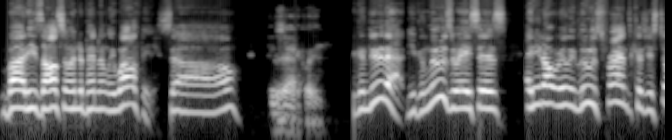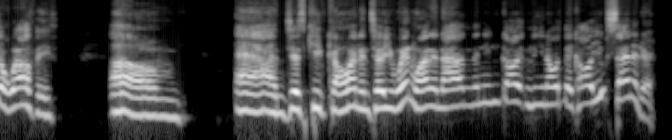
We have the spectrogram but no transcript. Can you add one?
but he's also independently wealthy. So exactly you can do that. You can lose races and you don't really lose friends because you're still wealthy. Um, and just keep going until you win one. And, and then you can go, you know what they call you? Senator.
